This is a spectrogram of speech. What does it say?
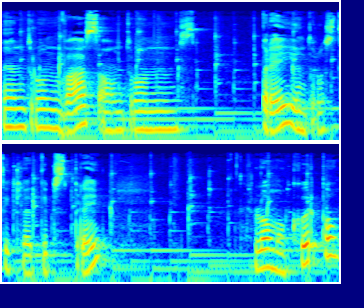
într-un vas sau într-un spray, într-o sticlă tip spray. Luăm o cârpă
